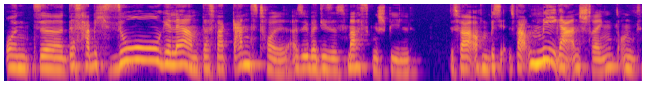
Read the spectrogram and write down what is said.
Und äh, das habe ich so gelernt. Das war ganz toll. Also über dieses Maskenspiel. Das war auch ein bisschen, es war mega anstrengend und,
